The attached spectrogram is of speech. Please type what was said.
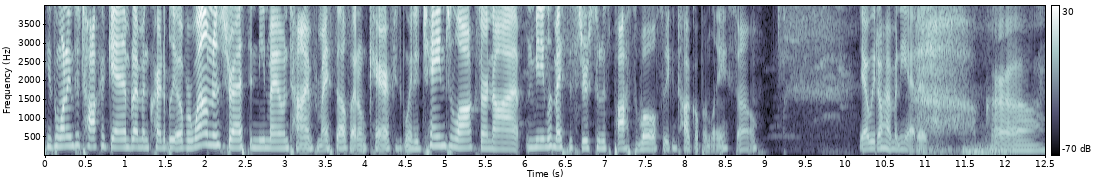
He's wanting to talk again, but I'm incredibly overwhelmed and stressed and need my own time for myself. I don't care if he's going to change locks or not. I'm meeting with my sister as soon as possible so we can talk openly. So yeah, we don't have any edits. Girl.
